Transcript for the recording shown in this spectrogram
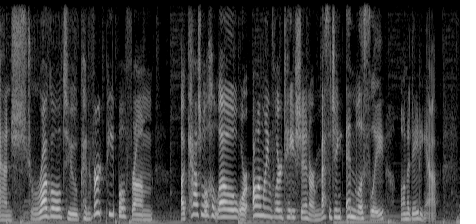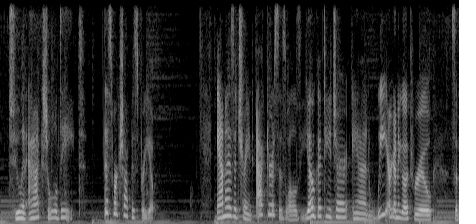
and struggle to convert people from a casual hello or online flirtation or messaging endlessly on a dating app to an actual date, this workshop is for you. Anna is a trained actress as well as a yoga teacher, and we are going to go through some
